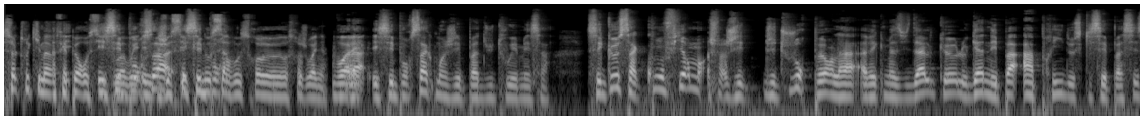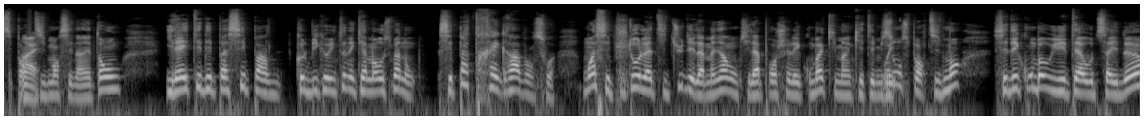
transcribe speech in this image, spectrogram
seul truc qui m'a fait peur aussi. et c'est pour ça- Je sais et que nos pour- cerveaux se, re- se rejoignent. Voilà, Ouais. et c'est pour ça que moi j'ai pas du tout aimé ça. C'est que ça confirme, enfin j'ai j'ai toujours peur là avec Masvidal que le gars n'ait pas appris de ce qui s'est passé sportivement ces derniers temps où il a été dépassé par Colby Covington et Kamaru Usman, donc c'est pas très grave en soi. Moi c'est plutôt l'attitude et la manière dont il approchait les combats qui m'inquiétait. Mais Oui. sinon sportivement, c'est des combats où il était outsider,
